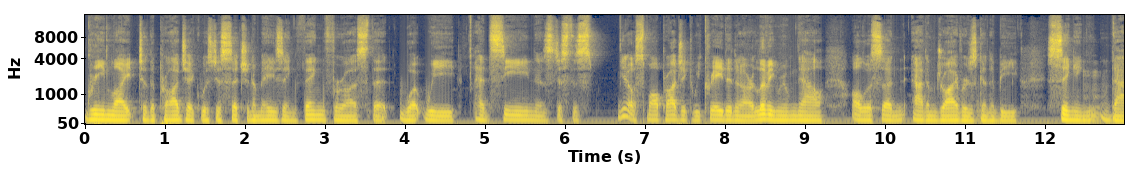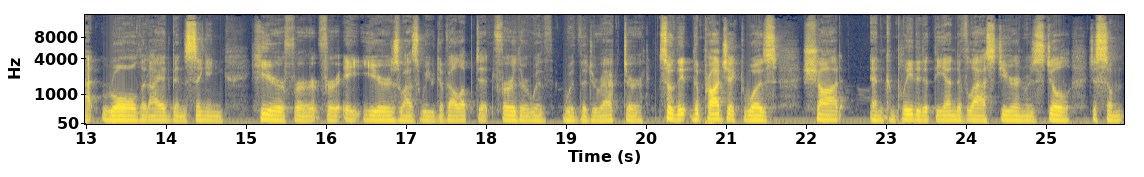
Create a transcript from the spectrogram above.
green light to the project was just such an amazing thing for us that what we had seen as just this you know small project we created in our living room now all of a sudden adam driver is going to be singing mm-hmm. that role that i had been singing here for for eight years as we developed it further with with the director so the the project was shot and completed at the end of last year and was still just some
